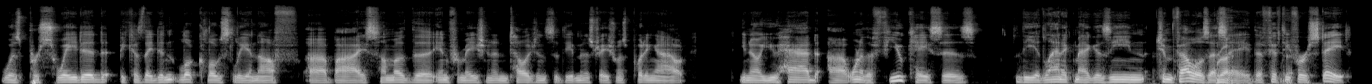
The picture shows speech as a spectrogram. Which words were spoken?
was persuaded because they didn't look closely enough uh, by some of the information and intelligence that the administration was putting out. You know, you had uh, one of the few cases, the Atlantic magazine Jim Fallows essay, right. The 51st right. State,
